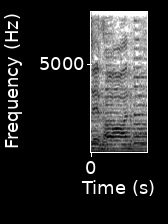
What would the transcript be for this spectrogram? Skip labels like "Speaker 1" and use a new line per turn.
hits it hard.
